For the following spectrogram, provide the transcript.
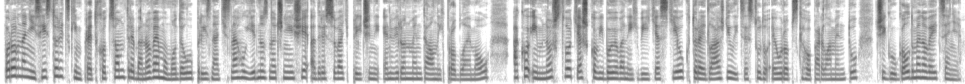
V porovnaní s historickým predchodcom treba novému modelu priznať snahu jednoznačnejšie adresovať príčiny environmentálnych problémov, ako i množstvo ťažko vybojovaných víťazstiev, ktoré dláždili cestu do Európskeho parlamentu či ku Goldmanovej cene.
